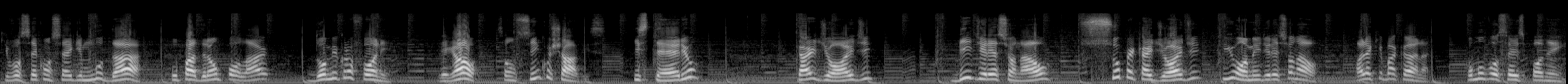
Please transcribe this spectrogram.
que você consegue mudar o padrão polar do microfone. Legal? São cinco chaves. Estéreo, cardioide, bidirecional, supercardioide e omnidirecional. Olha que bacana. Como vocês podem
